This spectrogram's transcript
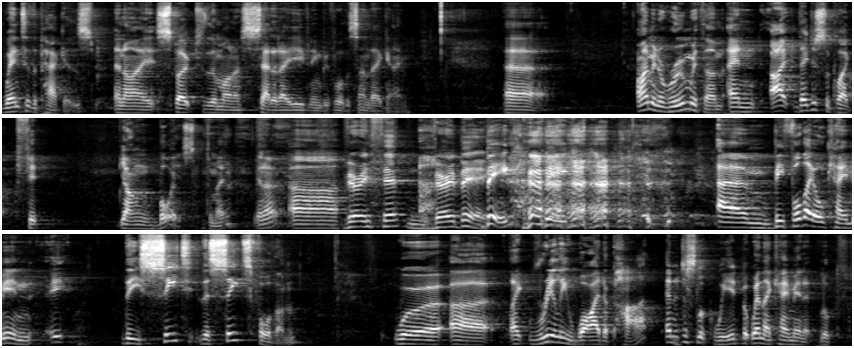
went to the Packers and I spoke to them on a Saturday evening before the Sunday game, uh, I'm in a room with them, and I, they just look like fit young boys to me. You know, uh, very fit and very big. Big, big. um, before they all came in, it, the seat, the seats for them were uh, like really wide apart, and it just looked weird. But when they came in, it looked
